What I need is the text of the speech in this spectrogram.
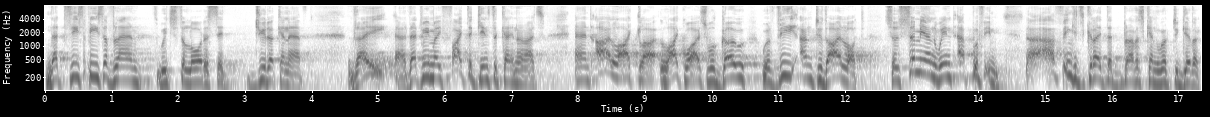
That's this piece of land which the Lord has said Judah can have they, uh, that we may fight against the Canaanites. And I like, likewise will go with thee unto thy lot. So Simeon went up with him. Now, I think it's great that brothers can work together.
